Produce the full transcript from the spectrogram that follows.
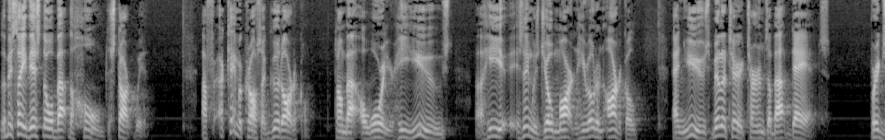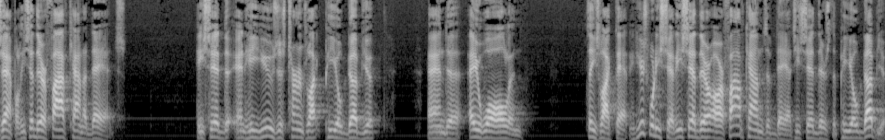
Let me say this, though, about the home to start with. I, f- I came across a good article talking about a warrior. He used, uh, he, his name was Joe Martin. He wrote an article and used military terms about dads. For example, he said there are five kind of dads. He said, and he uses terms like POW and uh, AWOL and things like that. And here's what he said. He said there are five kinds of dads. He said there's the POW,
